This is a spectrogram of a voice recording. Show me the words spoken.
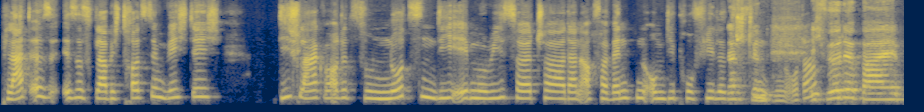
platt ist, ist es, glaube ich, trotzdem wichtig, die Schlagworte zu nutzen, die eben Researcher dann auch verwenden, um die Profile das zu stimmt. finden, oder? Ich würde bei,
